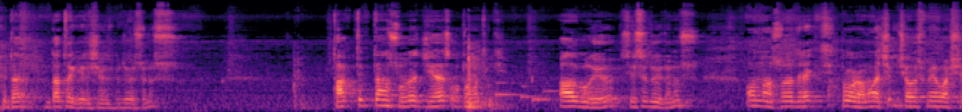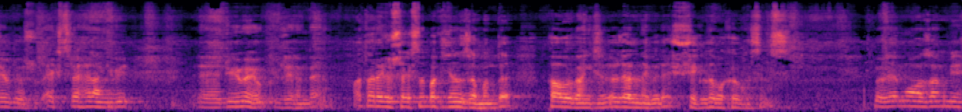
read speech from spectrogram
şu da data girişimiz biliyorsunuz. Taktıktan sonra cihaz otomatik algılıyor. Sesi duydunuz. Ondan sonra direkt programı açıp çalışmaya başlayabiliyorsunuz. Ekstra herhangi bir e, düğme yok üzerinde. Batarya göstergesine bakacağınız zaman da Powerbank'in özelliğine göre şu şekilde bakabilirsiniz. Böyle muazzam bir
